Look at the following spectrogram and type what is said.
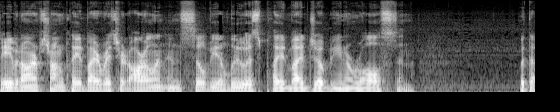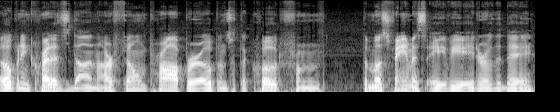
David Armstrong, played by Richard Arlen, and Sylvia Lewis, played by Jobina Ralston. With the opening credits done, our film proper opens with a quote from the most famous aviator of the day.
